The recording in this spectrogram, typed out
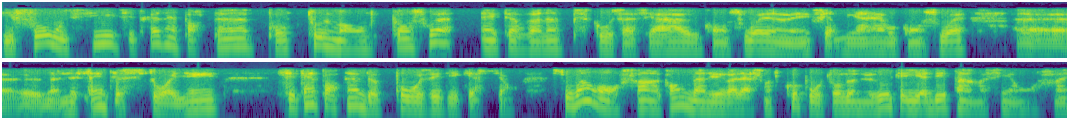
il faut aussi, c'est très important pour tout le monde, qu'on soit intervenant psychosocial, qu'on soit infirmière ou qu'on soit euh, le simple citoyen, c'est important de poser des questions. Souvent, on se rend compte dans les relations de couple autour de nous autres qu'il y a des tensions, enfin,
